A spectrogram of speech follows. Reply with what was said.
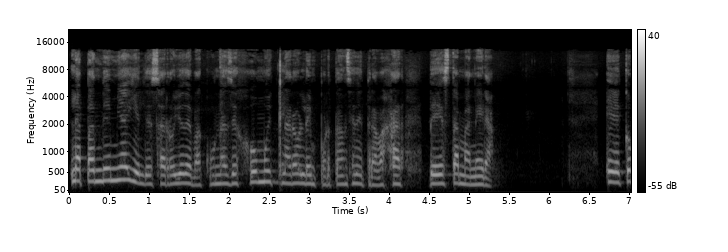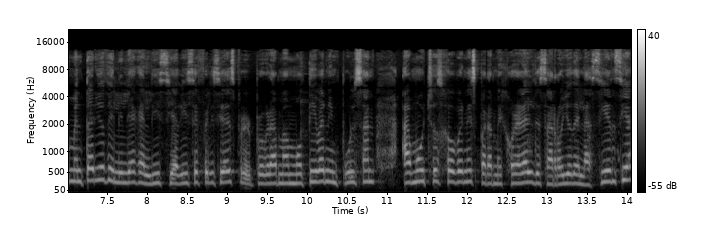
La pandemia y el desarrollo de vacunas dejó muy claro la importancia de trabajar de esta manera. Eh, comentario de Lilia Galicia dice, felicidades por el programa, motivan, impulsan a muchos jóvenes para mejorar el desarrollo de la ciencia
